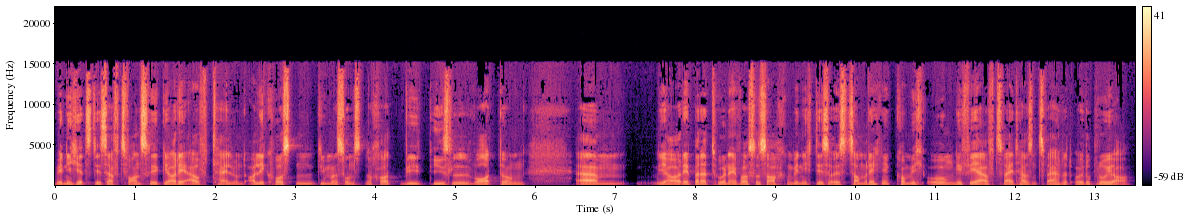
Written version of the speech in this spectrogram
Wenn ich jetzt das auf 20 Jahre aufteile und alle Kosten, die man sonst noch hat, wie Diesel, Wartung, ähm, ja, Reparaturen, einfach so Sachen, wenn ich das alles zusammenrechne, komme ich ungefähr auf 2200 Euro pro Jahr.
